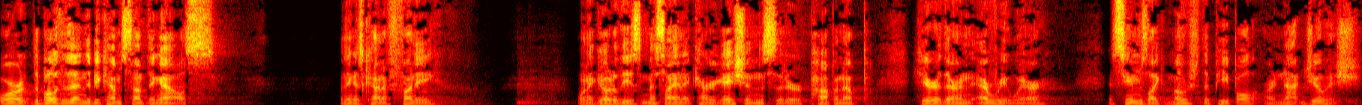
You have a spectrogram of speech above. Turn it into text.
or the both of them to become something else. I think it's kind of funny when I go to these messianic congregations that are popping up here, there, and everywhere. It seems like most of the people are not Jewish.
